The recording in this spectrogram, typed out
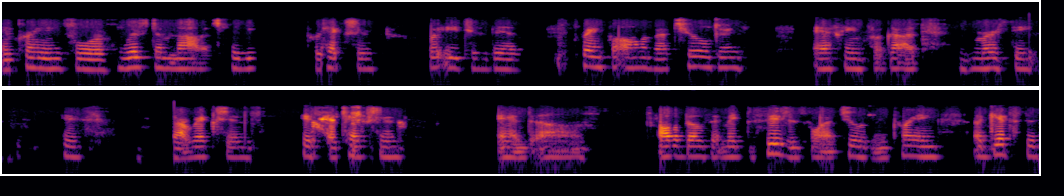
and praying for wisdom, knowledge, protection for each of them. Praying for all of our children, asking for God's mercy, His direction, His protection, and um, all of those that make decisions for our children. Praying against this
